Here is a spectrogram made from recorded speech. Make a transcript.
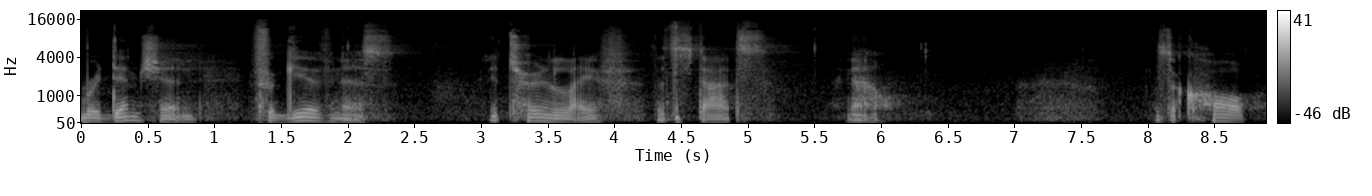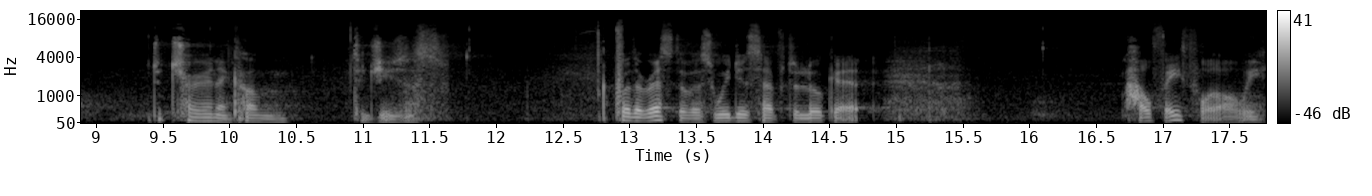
redemption, forgiveness, eternal life that starts now. It's a call to turn and come to Jesus. For the rest of us, we just have to look at how faithful are we?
